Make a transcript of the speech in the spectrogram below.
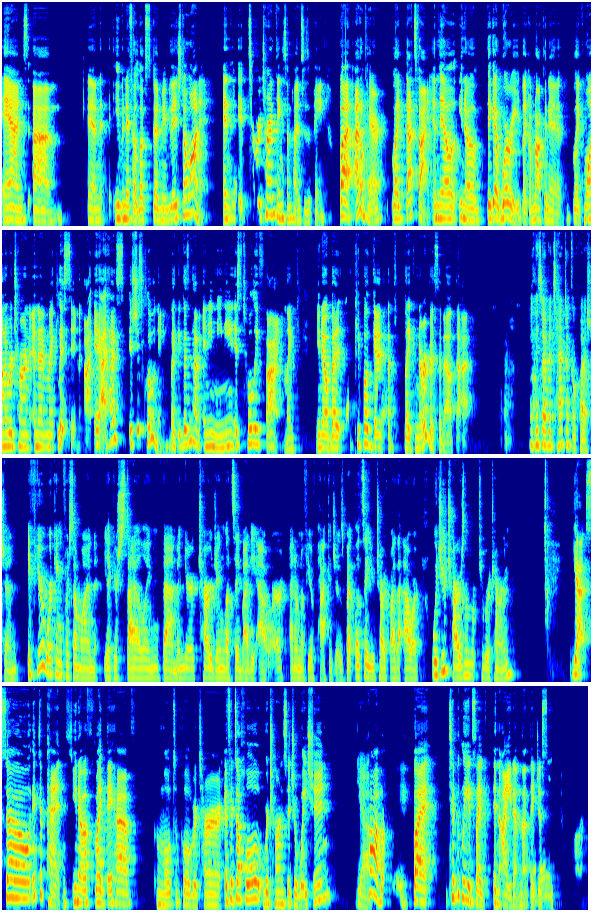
and um, and even if it looks good, maybe they just don't want it. And yeah. it, to return things sometimes is a pain. But I don't care. Like that's fine. And they'll, you know, they get worried. Like I'm not gonna like want to return. And I'm like, listen, I, it has. It's just clothing. Like it doesn't have any meaning. It's totally fine. Like you know. But people get like nervous about that. Okay, so I have a technical question. If you're working for someone, like you're styling them and you're charging, let's say by the hour, I don't know if you have packages, but let's say you charge by the hour, would you charge them to return? Yeah, so it depends. You know, if like they have multiple return, if it's a whole return situation, yeah, probably. But typically it's like an item that they just,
